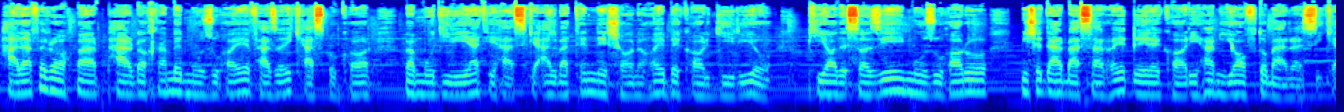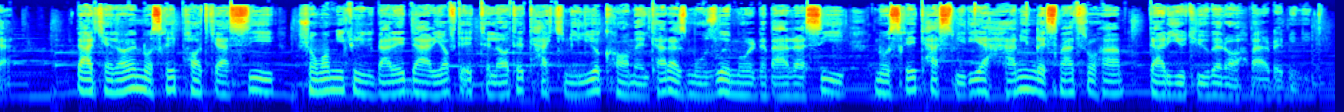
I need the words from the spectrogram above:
هدف راهبر پرداختن به موضوعهای فضای کسب و کار و مدیریتی هست که البته نشانه های بکارگیری و پیاده سازی این موضوع ها رو میشه در بسترهای غیرکاری هم یافت و بررسی کرد. در کنار نسخه پادکستی شما می‌تونید برای دریافت اطلاعات تکمیلی و کاملتر از موضوع مورد بررسی نسخه تصویری همین قسمت رو هم در یوتیوب راهبر ببینید.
